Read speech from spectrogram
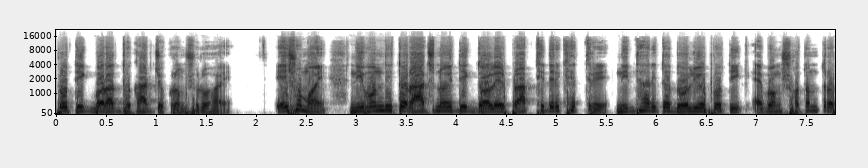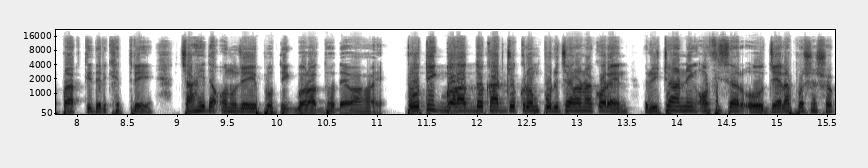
প্রতীক বরাদ্দ কার্যক্রম শুরু হয়। এ সময় নিবন্ধিত রাজনৈতিক দলের প্রার্থীদের ক্ষেত্রে নির্ধারিত দলীয় প্রতীক এবং স্বতন্ত্র প্রার্থীদের ক্ষেত্রে চাহিদা অনুযায়ী প্রতীক বরাদ্দ দেওয়া হয়। প্রতীক বরাদ্দ কার্যক্রম পরিচালনা করেন রিটার্নিং অফিসার ও জেলা প্রশাসক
